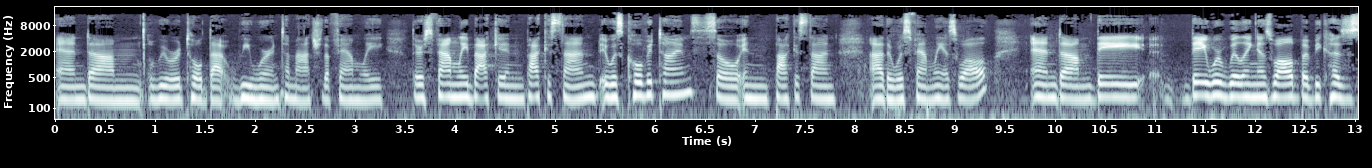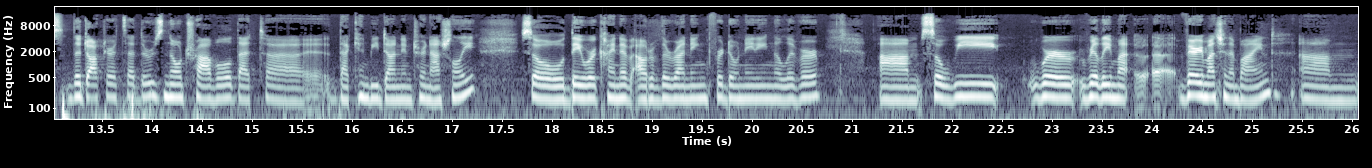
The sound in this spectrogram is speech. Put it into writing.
and um, we were told that we weren't a match for the family. There's family back in Pakistan. It was COVID times, so in Pakistan uh, there was family as well, and um, they they were willing as well. But because the doctor had said there's no travel that uh, that can be done internationally, so they were kind of out of the running for donating a liver. Um, so we were really mu- uh, very much in a bind, um,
